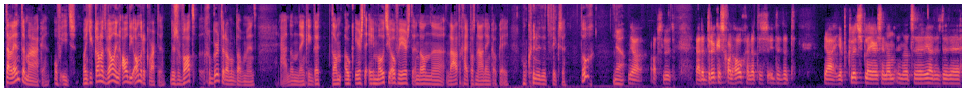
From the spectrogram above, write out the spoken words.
talent te maken of iets. Want je kan het wel in al die andere kwarten. Dus wat gebeurt er dan op dat moment? Ja, dan denk ik dat dan ook eerst de emotie overheerst. En dan eh, later ga je pas nadenken, oké, hoe kunnen we dit fixen? Toch? Ja, Ja, absoluut. Ja, de druk is gewoon hoog. En dat is... Dat, dat- ja, je hebt clutchplayers en dan... En dat, eh, ja, dus de, de,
